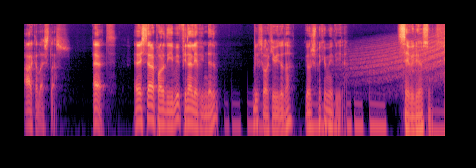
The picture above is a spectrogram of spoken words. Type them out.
arkadaşlar. Evet. Eleştiri parodi gibi final yapayım dedim. Bir sonraki videoda görüşmek ümidiyle. Seviliyorsunuz.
